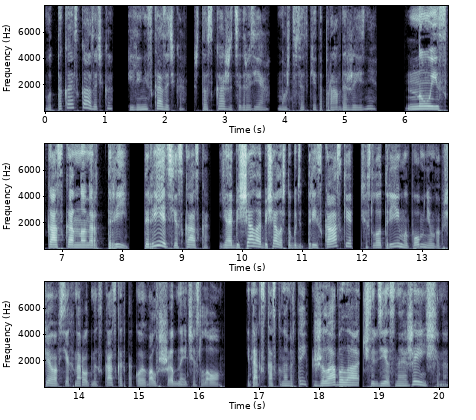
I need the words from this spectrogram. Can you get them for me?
Вот такая сказочка. Или не сказочка? Что скажете, друзья? Может, все-таки это правда жизни? Ну и сказка номер три. Третья сказка. Я обещала, обещала, что будет три сказки. Число три мы помним вообще во всех народных сказках такое волшебное число. Итак, сказка номер три. Жила-была чудесная женщина.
